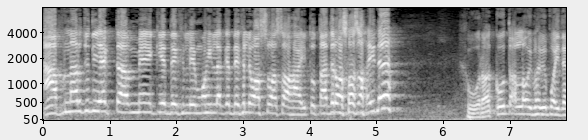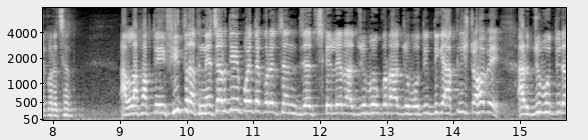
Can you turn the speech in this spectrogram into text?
আপনার যদি একটা মেয়েকে দেখলে, মহিলাকে দেখলে অশ্বাসা হয়, তো তাদের অশ্বাসা হয় না? ওরা কেউ তো আল্লাহ ওইভাবে পয়দা করেছেন। আল্লাহ পাক তো এই ফিতরাত, নেচার দিয়ে পয়দা করেছেন যে ছেলেরা যুবকরা যুবতীর দিকে আকৃষ্ট হবে আর যুবতীরা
